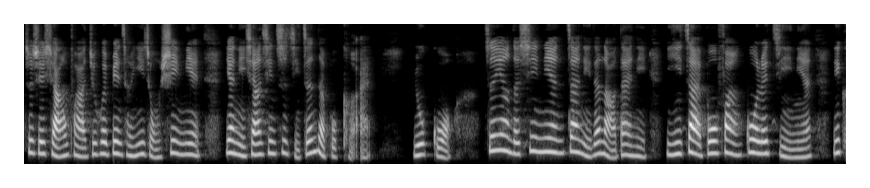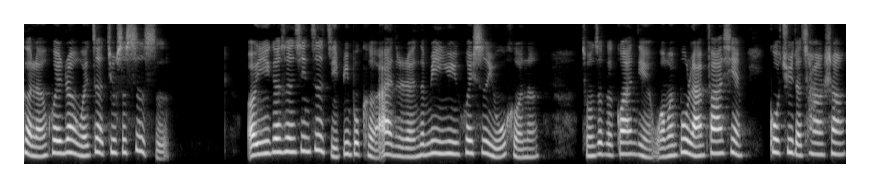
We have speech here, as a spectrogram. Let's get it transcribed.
这些想法就会变成一种信念，让你相信自己真的不可爱。如果这样的信念在你的脑袋里一再播放，过了几年，你可能会认为这就是事实。而一个深信自己并不可爱的人的命运会是如何呢？从这个观点，我们不难发现，过去的创伤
